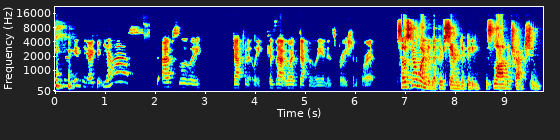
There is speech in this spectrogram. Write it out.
amazing. I could, yes, absolutely, definitely, because that was definitely an inspiration for it. So it's no wonder that there's serendipity, this law of attraction.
